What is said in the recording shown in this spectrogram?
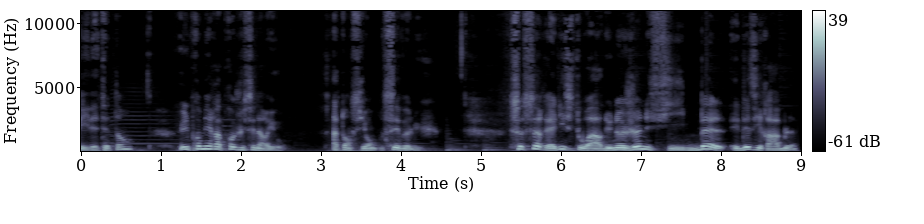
et il était temps, une première approche du scénario. Attention, c'est velu. Ce serait l'histoire d'une jeune fille belle et désirable,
